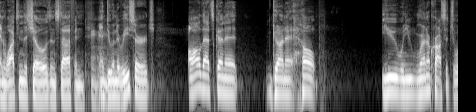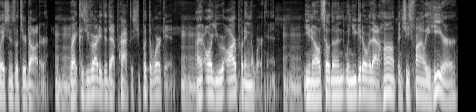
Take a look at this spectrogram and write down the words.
and watching the shows and stuff and and mm-hmm. doing the research, all that's gonna gonna help you when you run across situations with your daughter, mm-hmm. right? Because you've already did that practice. You put the work in, mm-hmm. right? or you are putting the work in. You know, so then when you get over that hump and she's finally here,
